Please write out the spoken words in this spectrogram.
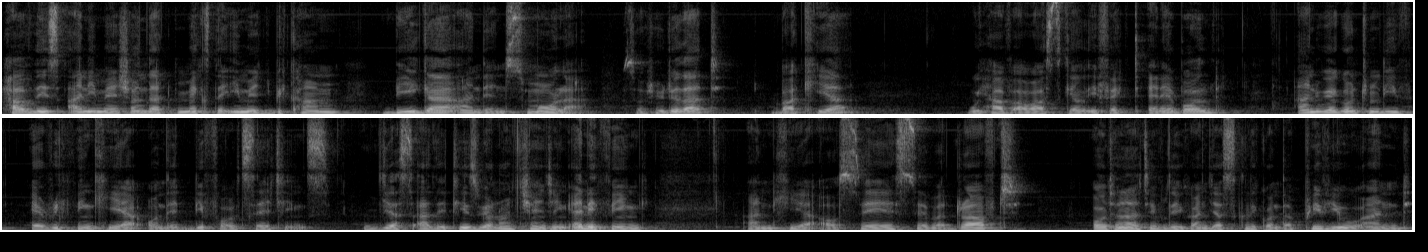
have this animation that makes the image become bigger and then smaller. So to do that, back here, we have our scale effect enabled and we are going to leave everything here on the default settings. Just as it is, we are not changing anything. And here I'll say save a draft. Alternatively, you can just click on the preview and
